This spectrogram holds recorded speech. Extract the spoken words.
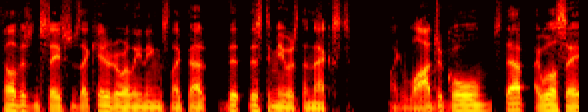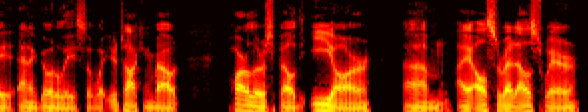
television stations that cater to our leanings. Like that. Th- this to me was the next like logical step. I will say anecdotally. So what you're talking about, Parler spelled E R um, mm-hmm. I also read elsewhere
